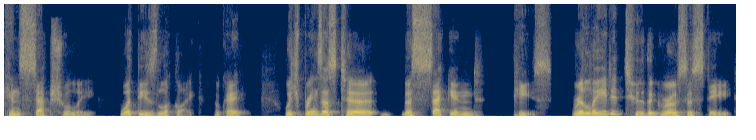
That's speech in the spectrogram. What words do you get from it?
conceptually what these look like. Okay. Which brings us to the second piece related to the gross estate.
